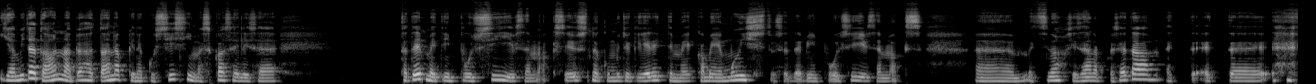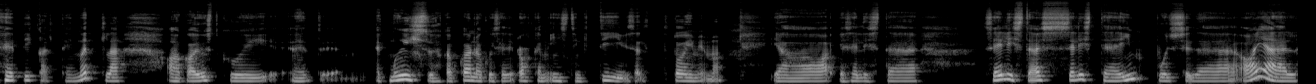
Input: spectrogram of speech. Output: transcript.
ja mida ta annab jah, et ta annabki nagu sisimas ka sellise äh, ta teeb meid impulsiivsemaks ja just nagu muidugi eriti me, ka meie mõistuse teeb impulsiivsemaks. Ehm, et noh, siis tähendab ka seda, et, et pikalt ei mõtle, aga justkui need, et mõistus hakkab ka nagu see rohkem instinktiivselt toimima. Ja, ja selliste, selliste asj-, selliste impulsside ajel,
